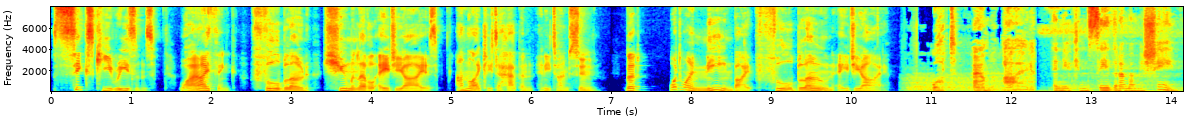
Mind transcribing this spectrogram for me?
six key reasons why I think full blown human level AGI is unlikely to happen anytime soon. But what do I mean by full blown AGI? What am I? And you can see that I'm a machine.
